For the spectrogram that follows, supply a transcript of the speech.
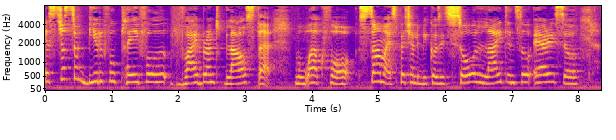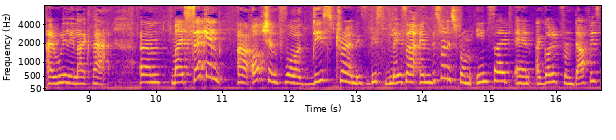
It's just a beautiful playful vibrant blouse that will work for summer especially because it's so light and so airy so I really like that. Um, my second uh, option for this trend is this blazer and this one is from Inside and I got it from Daffy's.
